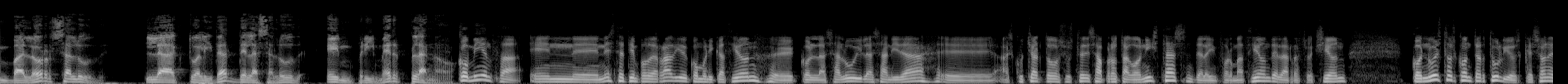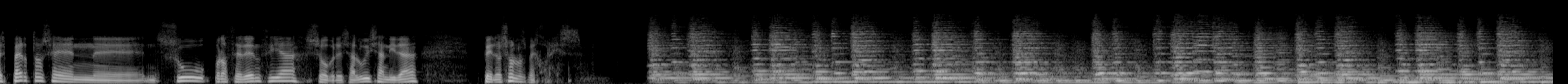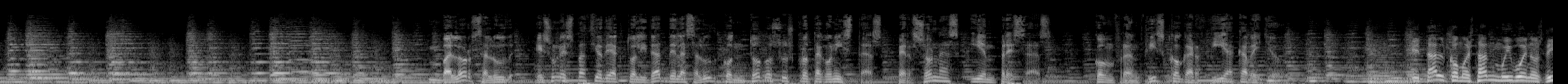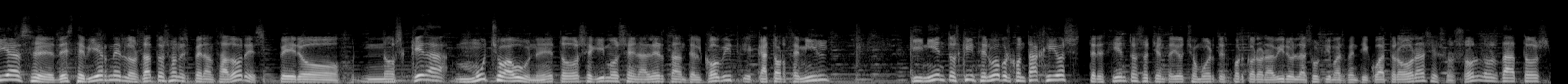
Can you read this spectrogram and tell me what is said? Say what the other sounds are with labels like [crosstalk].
Valor Salud. La actualidad de la salud en primer plano. Comienza en, este tiempo de radio y comunicación eh, con la salud y la sanidad eh, a escuchar todos ustedes a protagonistas de la información, de la reflexión, con nuestros contertulios que son expertos en, eh, en su procedencia sobre salud y sanidad, pero son los mejores. Valor Salud es un espacio de actualidad de la salud con todos sus protagonistas, personas y empresas. Con Francisco García Cabello. ¿Qué tal? ¿Cómo están? Muy buenos días. Eh, De este viernes los datos son esperanzadores, pero nos queda mucho aún. ¿eh? Todos seguimos en alerta ante el COVID. eh, 14.515 nuevos contagios, 388 muertes por coronavirus en las últimas 24 horas. Esos son los datos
